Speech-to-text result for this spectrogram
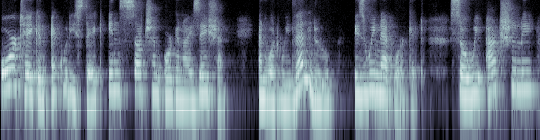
or take an equity stake in such an organization. And what we then do is we network it. So we actually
